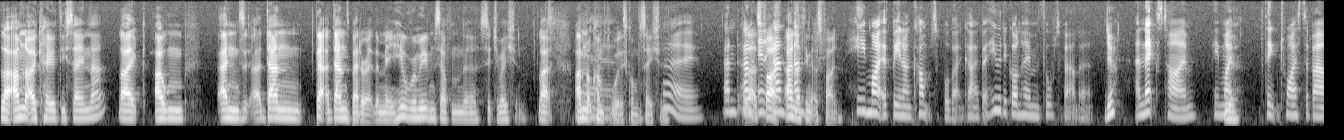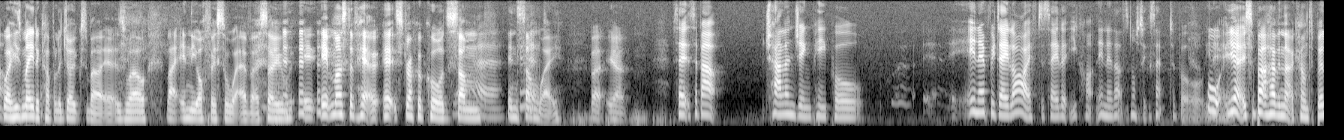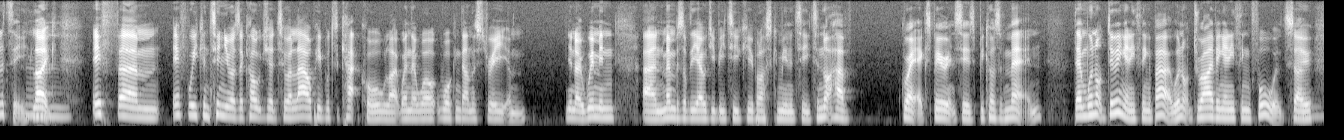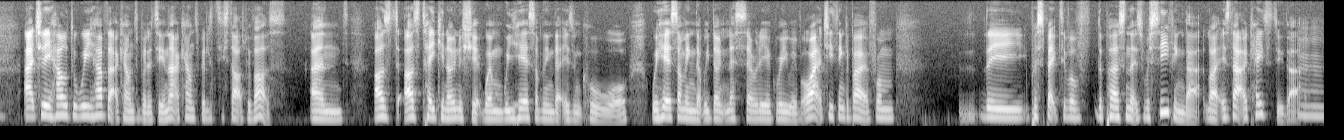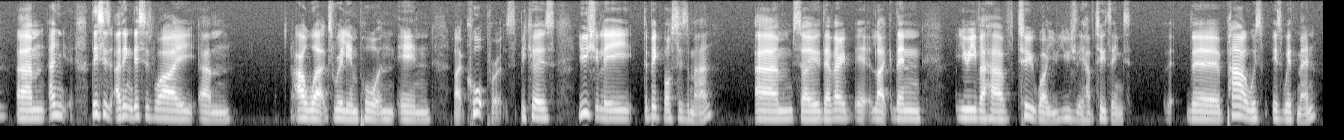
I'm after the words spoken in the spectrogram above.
like i'm not okay with you saying that like i'm and uh, dan Da- dan's better at it than me he'll remove himself from the situation like i'm not comfortable with this conversation No. And, and that's and- fine and- and, i think that's fine he might have been uncomfortable, that guy, but he would have gone home and thought about it. Yeah. And next time, he might Yeah. Think twice about. well he's made a couple of jokes about it as well like in the office or whatever so it, it must have hit it struck a chord some Yeah, in some way but yeah So it's about challenging people in everyday life to say, look, you can't, you know, that's not acceptable. Well, know. yeah, it's about having that accountability. Like, Mm. if um, if we continue as a culture to allow people to catcall, like when they're wa- walking down the street, and you know, women and members of the LGBTQ plus community to not have great experiences because of men, then we're not doing anything about it. We're not driving anything forward. So, Mm. actually, how do we have that accountability? And that accountability starts with us and us us taking ownership when we hear something that isn't cool or we hear something that we don't necessarily agree with, or actually think about it from the perspective of the person that is receiving that. Like, is that okay to do that? Mm. Um, and this is, I think, this is why um, our work's really important in like corporates because usually the big boss is a man. Um, so they're very like then you either have two. Well, you usually have two things. The- power was is with men,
